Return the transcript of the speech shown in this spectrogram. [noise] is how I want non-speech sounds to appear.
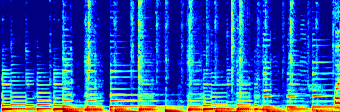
欢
